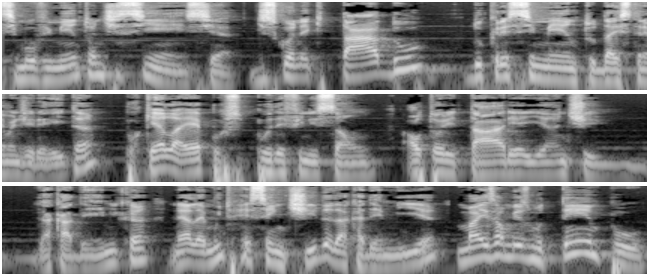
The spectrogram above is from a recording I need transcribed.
esse movimento anti-ciência desconectado do crescimento da extrema-direita, porque ela é, por, por definição, autoritária e anti acadêmica, né? ela é muito ressentida da academia, mas ao mesmo tempo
